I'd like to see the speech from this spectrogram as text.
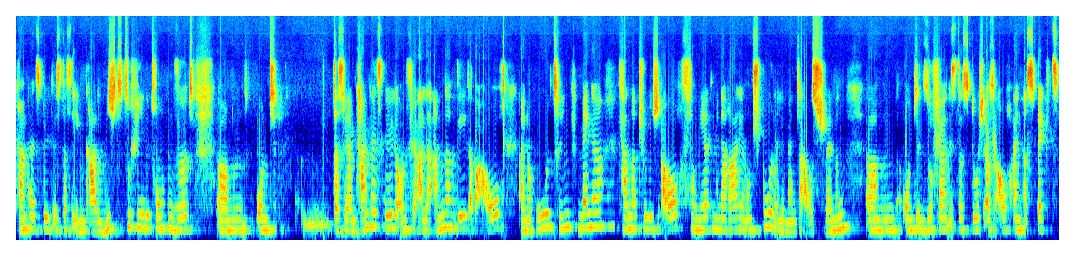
Krankheitsbild ist, dass eben gerade nicht zu viel getrunken wird. Ähm, und das wären Krankheitsbilder und für alle anderen gilt aber auch, eine hohe Trinkmenge kann natürlich auch vermehrt Mineralien und Spurenelemente ausschwemmen. Ähm, und insofern ist das durchaus auch ein Aspekt.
